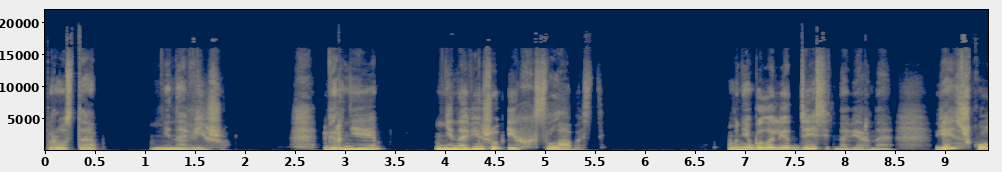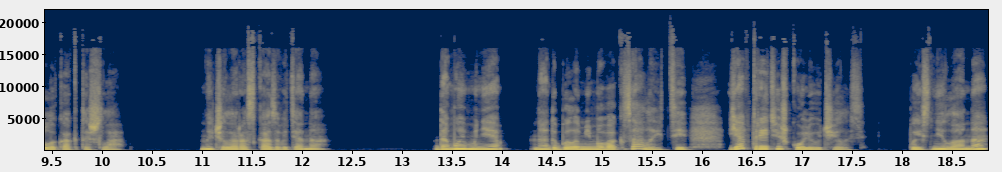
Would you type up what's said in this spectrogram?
Просто ненавижу. Вернее, ненавижу их слабость. Мне было лет десять, наверное. Я из школы как-то шла, начала рассказывать она. Домой мне надо было мимо вокзала идти. Я в третьей школе училась, пояснила она,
